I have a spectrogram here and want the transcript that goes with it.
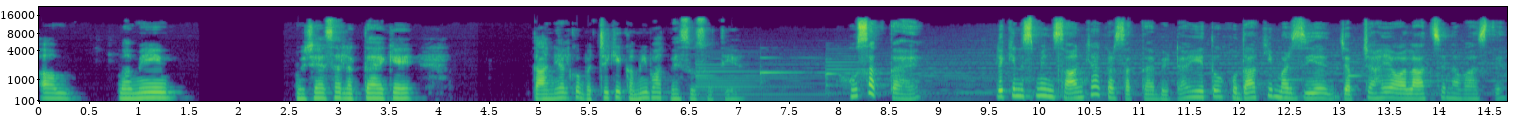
अम, मम्मी मुझे ऐसा लगता है कि दानियल को बच्चे की कमी बहुत महसूस होती है। हो सकता है लेकिन इसमें इंसान क्या कर सकता है बेटा? ये तो खुदा की मर्ज़ी है जब चाहे औलाद से नवाज़ दे।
